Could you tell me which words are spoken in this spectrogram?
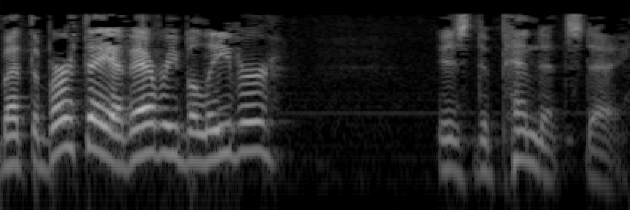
But the birthday of every believer is Dependence Day.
